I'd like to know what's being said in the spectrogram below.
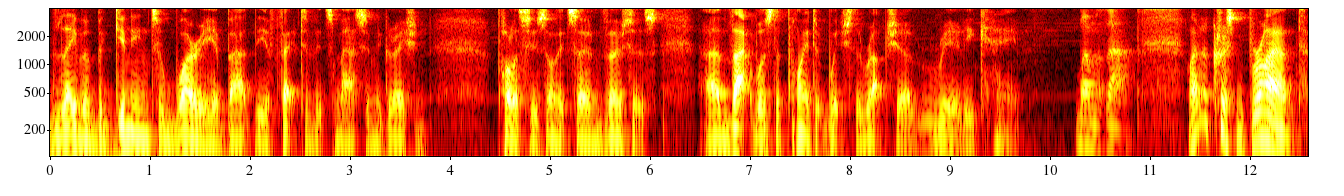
Labour beginning to worry about the effect of its mass immigration policies on its own voters, uh, that was the point at which the rupture really came. When was that? Well, I remember Chris Bryant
